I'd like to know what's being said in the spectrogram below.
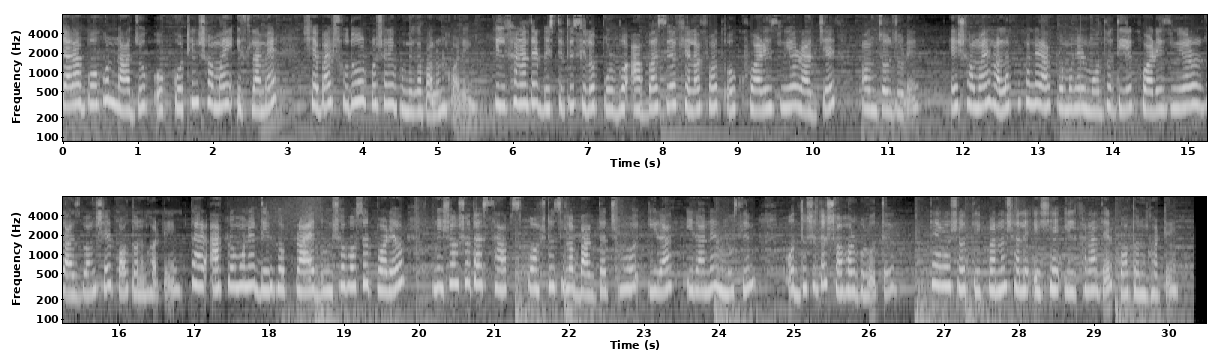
যারা বহু নাজুক ও কঠিন সময়ে ইসলামের সেবায় সুদূর প্রসারী ভূমিকা পালন করে। ইলখানাতের বিস্তৃতি ছিল পূর্ব আব্বাসীয় খেলাফত ও খোয়ারিজমীয় রাজ্যের অঞ্চল জুড়ে। এ সময় হালাকু খানের আক্রমণের মধ্য দিয়ে খোয়ারিজমীয় রাজবংশের পতন ঘটে। তার আক্রমণের দীর্ঘ প্রায় দুইশো বছর পরেও নৃশংসতার ছাপ স্পষ্ট ছিল বাগদাদ সহ ইরাক, ইরানের মুসলিম অধ্যুষিত শহরগুলোতে। তেরোশো তিপ্পান্ন সালে এসে ইলখানাদের পতন ঘটে।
